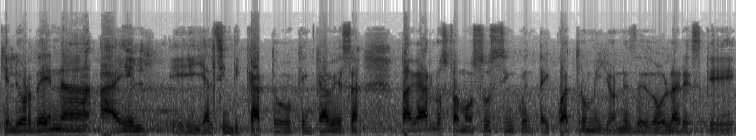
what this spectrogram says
que le ordena a él y al sindicato que encabeza pagar los famosos 54 millones de dólares que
